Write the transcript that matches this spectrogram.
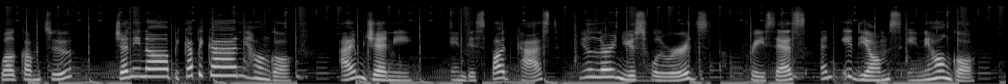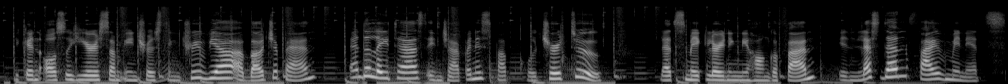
Welcome to Jenni no Pika Pika Nihongo. I'm Jenni. In this podcast, you'll learn useful words, phrases, and idioms in Nihongo. You can also hear some interesting trivia about Japan and the latest in Japanese pop culture too. Let's make learning Nihongo fun in less than 5 minutes.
